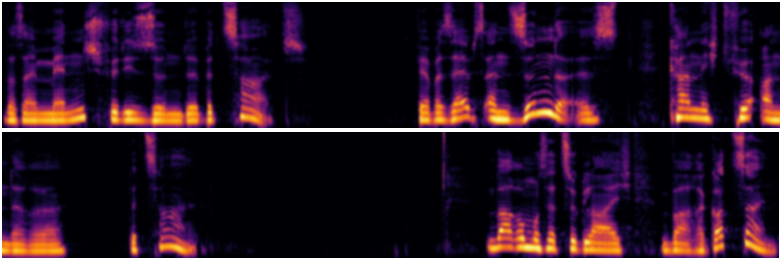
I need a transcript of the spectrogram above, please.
dass ein Mensch für die Sünde bezahlt. Wer aber selbst ein Sünder ist, kann nicht für andere bezahlen. Warum muss er zugleich wahrer Gott sein?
